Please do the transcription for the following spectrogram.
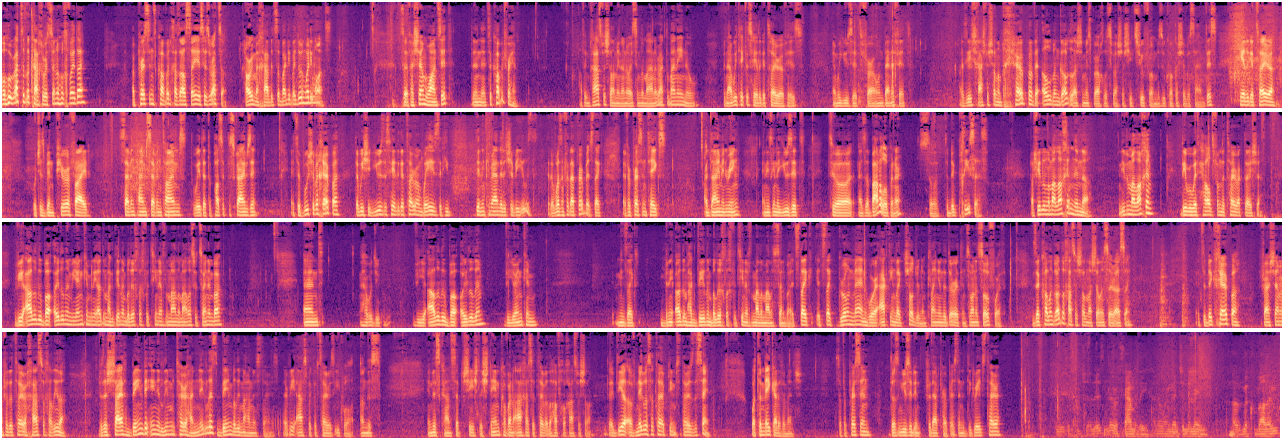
person's covered, Chazal say, is his ratzah. How he mechabit somebody by doing what he wants. So if Hashem wants it, then it's a covered for him. But now we take this Heilige Torah of his and we use it for our own benefit. This Heilige Torah, which has been purified seven times, seven times, the way that the Pasuk describes it, it's a busha v'cherpa that we should use this Heilige Torah in ways that he didn't command that it should be used, that it wasn't for that purpose. Like if a person takes a diamond ring and he's going to use it to uh, as a bottle opener. So it's a big princess. And even malachim, they were withheld from the Torah Daisha. And how would you? V'alalu means like it's like it's like grown men who are acting like children and playing in the dirt and so on and so forth. It's a big cherpa for Hashem and for the Torah shaykh. Every aspect of Torah is equal on this in this concept. The idea of pnimis Torah is the same. What to make out of a mensch. So if a person doesn't use it in, for that purpose, then it degrades Torah. Isn't there a family, I don't want to mention the name, of Mekubalim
